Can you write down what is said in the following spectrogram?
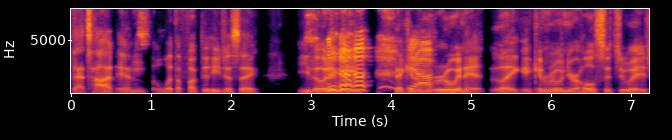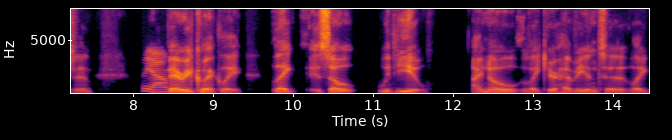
that's hot and what the fuck did he just say? You know what I mean? That can yeah. ruin it. Like it can ruin your whole situation Yeah. very quickly. Like so with you, I know like you're heavy into like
